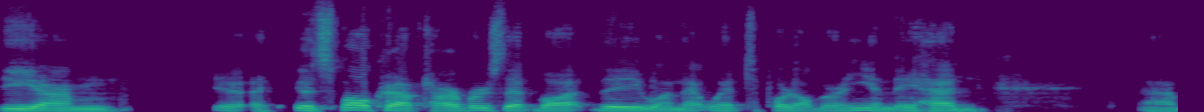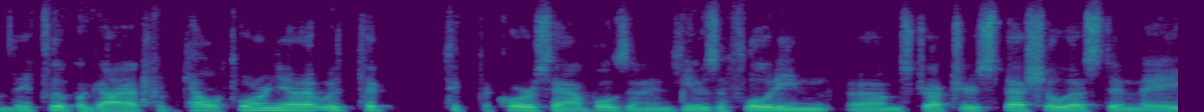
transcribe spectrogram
the um, it was Small Craft Harbors that bought the one that went to Port Alberni, and they had um, they flew up a guy up from California that was took took the core samples, and he was a floating um, structures specialist, and they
